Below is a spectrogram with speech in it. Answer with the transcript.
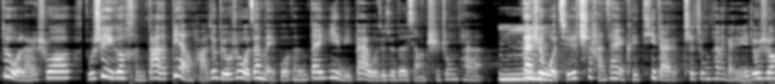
对我来说不是一个很大的变化。就比如说我在美国可能待一礼拜，我就觉得想吃中餐，嗯，但是我其实吃韩餐也可以替代吃中餐的感觉。也就是说，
